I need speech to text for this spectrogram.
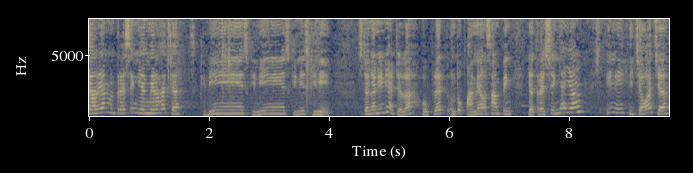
kalian men-tracing yang merah aja. Segini segini segini segini. Sedangkan ini adalah hoblet untuk panel samping. Ya tracingnya yang ini hijau aja.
